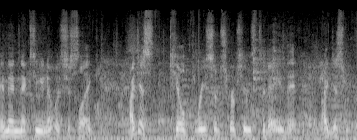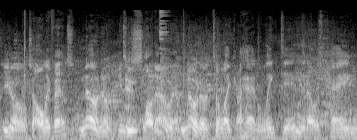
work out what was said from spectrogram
and then next thing you know, it's just like I just killed three subscriptions today that I just you know to OnlyFans? no no You need to slow down, no man. no to, to like I had LinkedIn that I was paying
